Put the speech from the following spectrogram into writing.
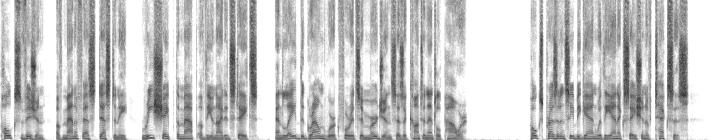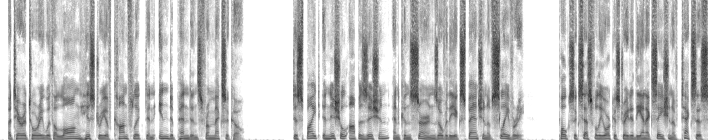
Polk's vision of manifest destiny reshaped the map of the United States and laid the groundwork for its emergence as a continental power. Polk's presidency began with the annexation of Texas, a territory with a long history of conflict and independence from Mexico. Despite initial opposition and concerns over the expansion of slavery, Polk successfully orchestrated the annexation of Texas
